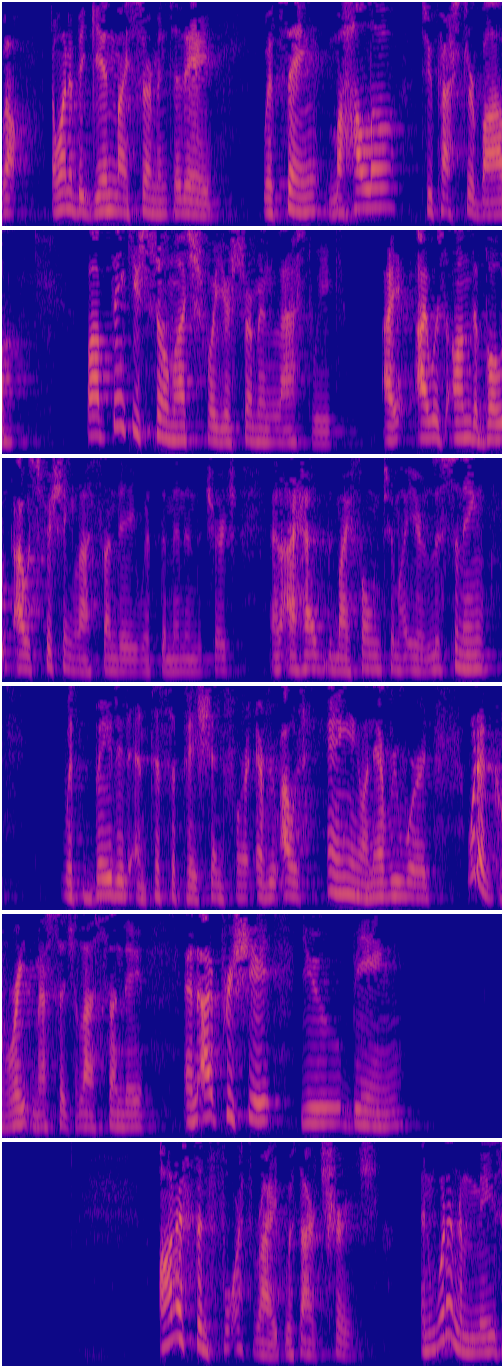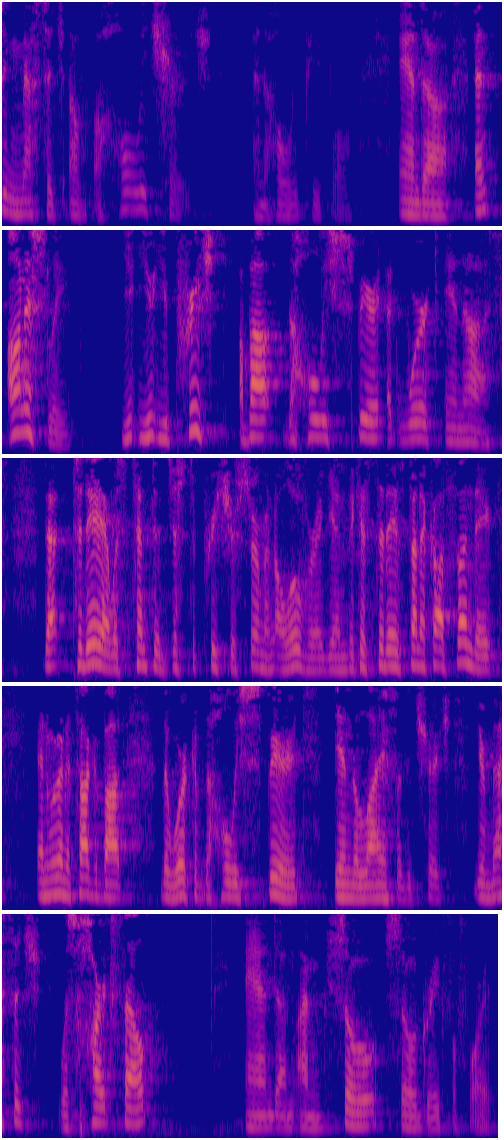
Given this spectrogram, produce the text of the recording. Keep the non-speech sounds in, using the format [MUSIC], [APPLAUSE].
Well, I want to begin my sermon today with saying mahalo to Pastor Bob. Bob, thank you so much for your sermon last week. I, I was on the boat, I was fishing last Sunday with the men in the church, and I had my phone to my ear listening with bated anticipation for every I was hanging on every word. What a great message last Sunday. And I appreciate you being honest and forthright with our church and what an amazing message of a holy church and a holy people. And, uh, and honestly, you, you, you preached about the Holy Spirit at work in us. That today I was tempted just to preach your sermon all over again because today is Pentecost Sunday and we're going to talk about the work of the Holy Spirit in the life of the church. Your message was heartfelt and um, I'm so, so grateful for it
